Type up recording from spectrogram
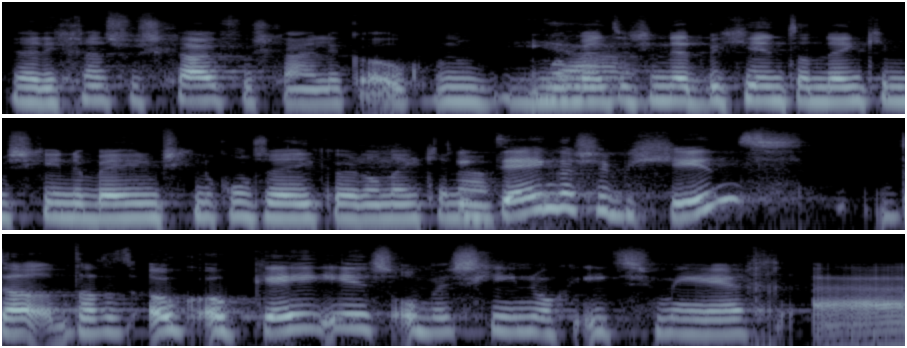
Ja, die grens verschuift waarschijnlijk ook. Op het Ja. moment dat je net begint, dan denk je misschien, dan ben je misschien nog onzeker. Dan denk je, nou, Ik denk als je begint, dat, dat het ook oké is om misschien nog iets meer eh,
